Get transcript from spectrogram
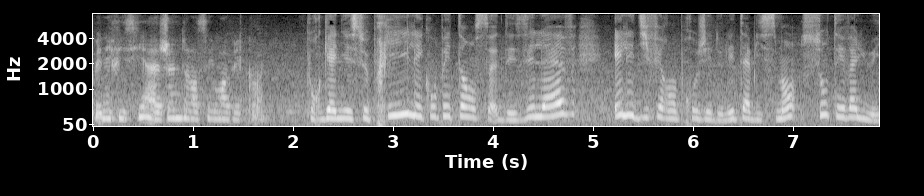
bénéficie à un jeune de l'enseignement agricole. Pour gagner ce prix, les compétences des élèves et les différents projets de l'établissement sont évalués.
